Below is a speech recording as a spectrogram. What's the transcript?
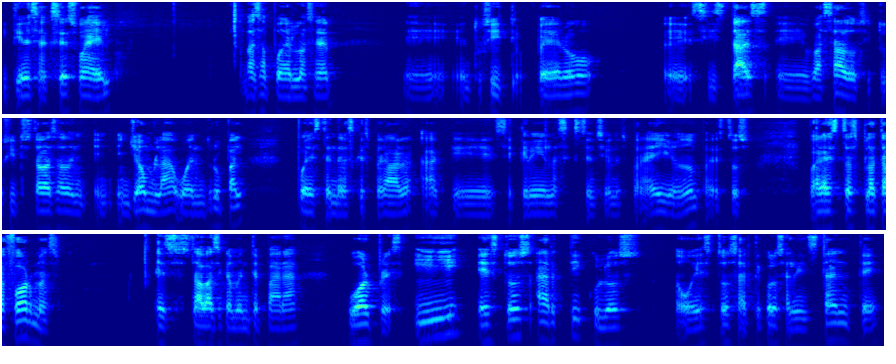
y tienes acceso a él, vas a poderlo hacer eh, en tu sitio. Pero eh, si estás eh, basado, si tu sitio está basado en, en, Joomla o en Drupal, pues tendrás que esperar a que se creen las extensiones para ello, para, estos, para estas plataformas. Eso está básicamente para WordPress. Y estos artículos o estos artículos al instante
